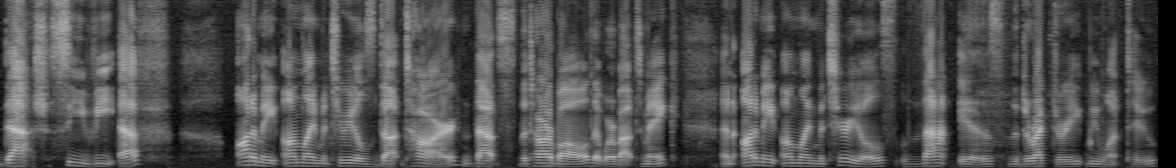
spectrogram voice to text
dash CVF automate online materials tar that's the tarball that we're about to make and automate online materials that is the directory we want to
